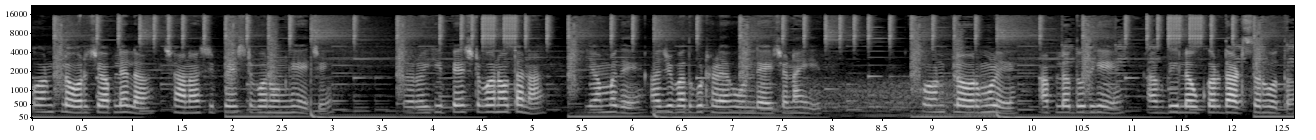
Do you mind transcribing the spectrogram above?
कॉर्नफ्लोअरची आपल्याला छान अशी पेस्ट बनवून घ्यायची. तर ही पेस्ट बनवताना यामध्ये अजिबात गुठळ्या होऊन द्यायच्या नाहीत. कॉर्नफ्लॉवरमुळे आपलं दूध हे अगदी लवकर दाटसर होतं.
